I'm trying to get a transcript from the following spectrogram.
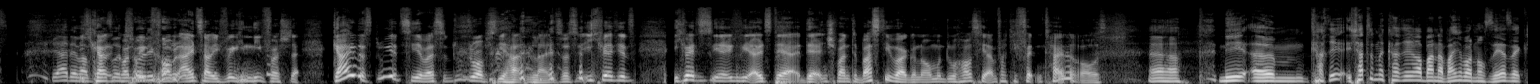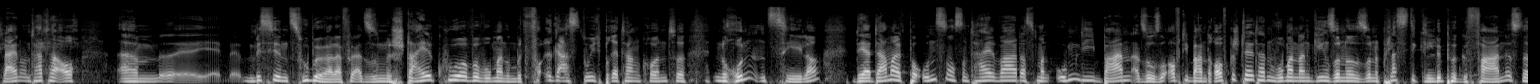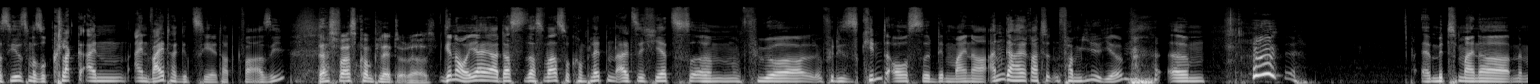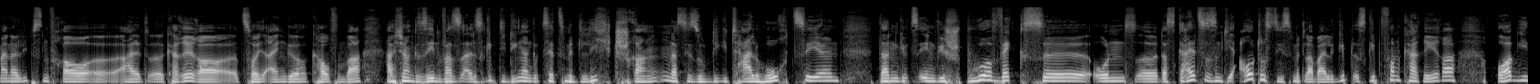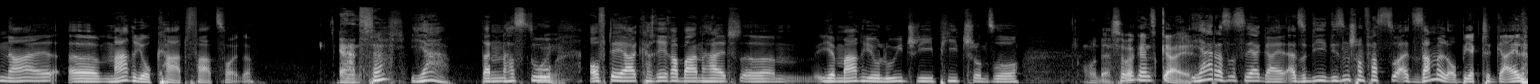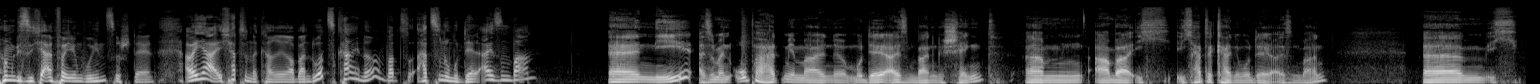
Ja, der war Ich kann, böse, konnte die. Formel 1 habe ich wirklich nie verstanden. Geil, dass du jetzt hier, weißt du, du droppst die harten Lines. Weißt du, ich werde jetzt, ich werde jetzt hier irgendwie als der, der entspannte Basti wahrgenommen und du haust hier einfach die fetten Teile raus. Ja. Nee, ähm, Carre ich hatte eine Carrera-Bahn, da war ich aber noch sehr, sehr klein und hatte auch ähm, äh, ein bisschen Zubehör dafür. Also so eine Steilkurve, wo man so mit Vollgas durchbrettern konnte. Ein Rundenzähler, der damals bei uns noch so ein Teil war, dass man um die Bahn, also so auf die Bahn draufgestellt hat, wo man dann gegen so eine, so eine Plastiklippe gefahren ist und das jedes Mal so klack einen, einen weitergezählt hat quasi. Das war's komplett, oder was? Genau, ja, ja, das, das war so komplett. Und als ich jetzt ähm, für, für dieses Kind aus äh, meiner angeheirateten Familie ähm, äh, mit meiner mit meiner liebsten Frau äh, halt äh, Carrera-Zeug eingekauft war, habe ich mal gesehen, was es alles gibt. Die Dinger gibt's jetzt mit Lichtschranken, dass sie so digital hochzählen. Dann gibt's irgendwie Spurwechsel und äh, das Geilste sind die Autos, die es mittlerweile gibt. Es gibt von Carrera original äh, Mario Kart-Fahrzeuge. Ernsthaft? Ja, Dann hast du Ui. auf der Carrera-Bahn halt ähm, hier Mario, Luigi, Peach und so. Oh, das ist aber ganz geil. Ja, das ist sehr geil. Also die, die sind schon fast so als Sammelobjekte geil, um die sich einfach irgendwo hinzustellen. Aber ja, ich hatte eine Carrera-Bahn. Du hattest keine? Was, hattest du eine Modelleisenbahn? Äh, nee, also mein Opa hat mir mal eine Modelleisenbahn geschenkt, ähm, aber ich, ich hatte keine Modelleisenbahn. Ähm, ich,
